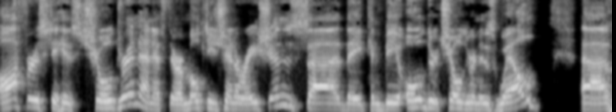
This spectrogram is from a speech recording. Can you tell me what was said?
offers to his children, and if there are multi generations, uh, they can be older children as well. Uh,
